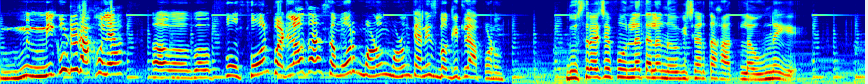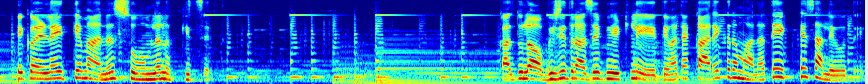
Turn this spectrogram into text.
मी कुठे दाखवल्या? फोन पडला होता समोर म्हणून म्हणून त्यानेच बघितलं आपण. दुसऱ्याच्या फोनला त्याला न विचारता हात लावू नये. हे कळण्या इतके मॅनस सोहमला नक्कीच आहेत. काल तुला अभिजित राजे भेटले तेव्हा त्या कार्यक्रमाला ते एकटेच आले होते.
